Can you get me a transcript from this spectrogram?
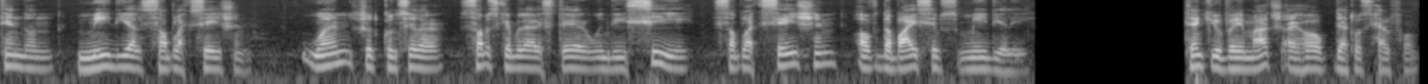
tendon medial subluxation. One should consider subscapularis tear when they see subluxation of the biceps medially. Thank you very much. I hope that was helpful.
